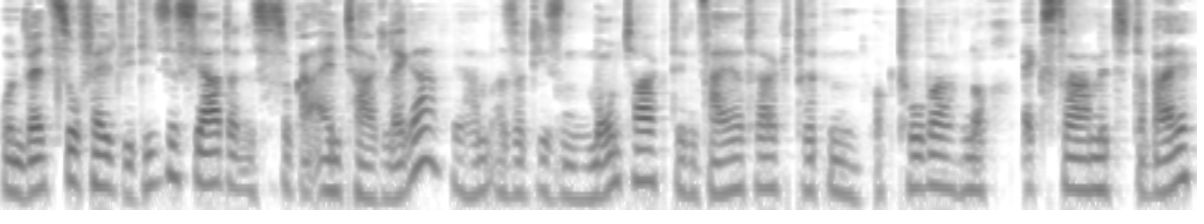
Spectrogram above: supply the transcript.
Und wenn es so fällt wie dieses Jahr, dann ist es sogar ein Tag länger. Wir haben also diesen Montag, den Feiertag, 3. Oktober, noch extra mit dabei.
